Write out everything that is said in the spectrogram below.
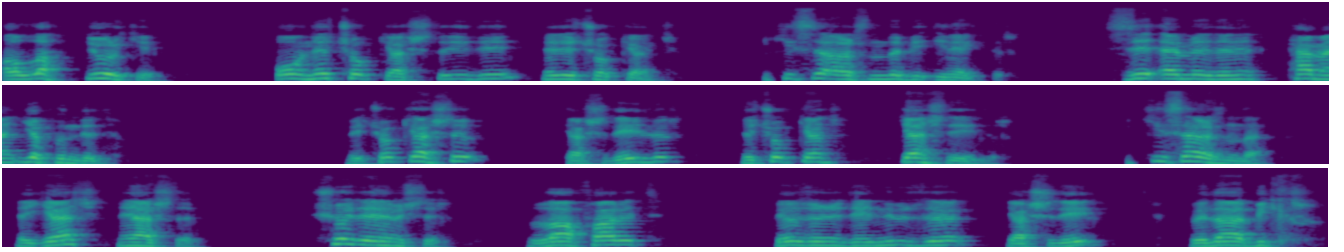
Allah diyor ki o ne çok yaşlıydı ne de çok genç. İkisi arasında bir inektir. Size emredeni hemen yapın dedi. Ne çok yaşlı, yaşlı değildir. Ne çok genç, genç değildir. İkisi arasında ne genç ne yaşlı. Şöyle denilmiştir. La farit, biraz önce değindiğimiz üzere yaşlı değil. Ve la bikr,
